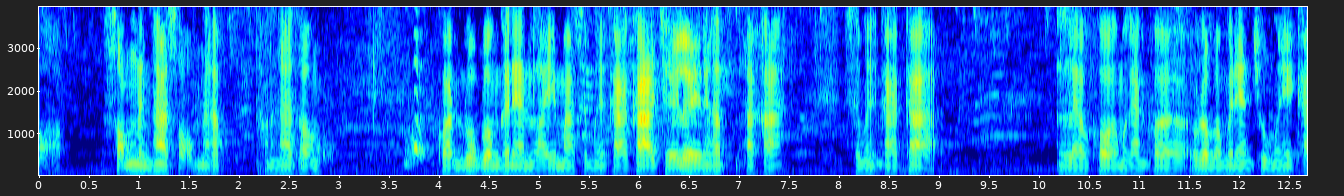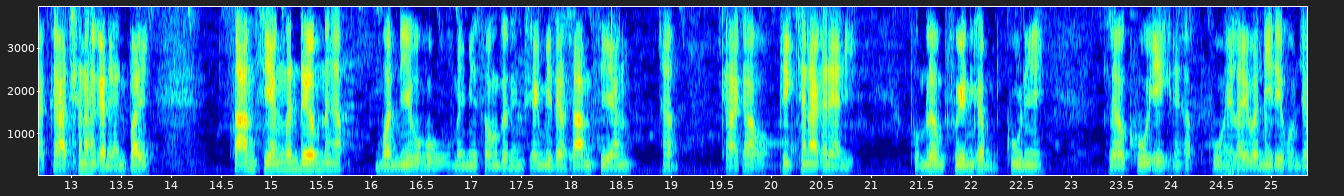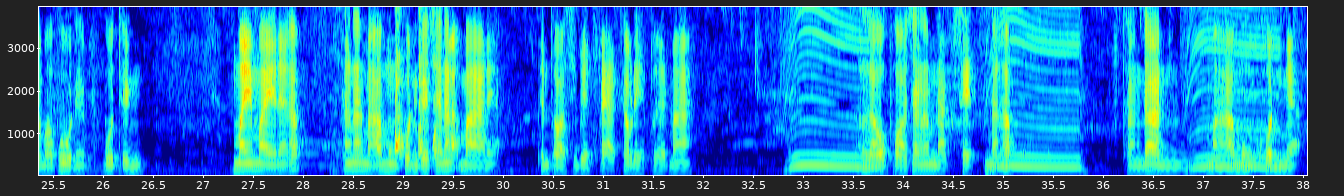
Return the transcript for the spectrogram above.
สองหนึ่งห้าสองนะครับสองหนึ่งห้าสองก่อนรวบรวมคะแนนไหลมาเสมอกาก้าเฉยเลยนะครับ ราคาเสมอกาก้า แล้วก็กรรมการก็รวบรวมคะแนนชูมือให้กาก้าชนะคะแนนไปสามเสียงเหมือนเดิมนะครับ วันนี้โอ้โหไม่มีสองตัวหนึ่งเสียงมีแต่สามเสียงครับกาเก้าพลิกชนะคะแนนอีก ผมเริ่มฟื้นครับคู่นี้ แล้วคู่เอกนะครับ คู่ไฮไลท์วันนี้ที่ผมจะมาพูดนะพูดถึงใหม่ ๆ นะครับทางด้านมหามงคลเคยชนะมาเนี่ย เป็นต่อ11 8ครับเดชเปิดมาแล้วพอชั่งน้ำหนักเสร็จนะครับ ทางด้านมหามงคลเนี่ย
